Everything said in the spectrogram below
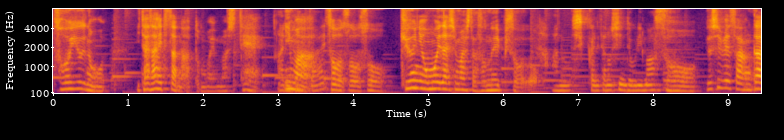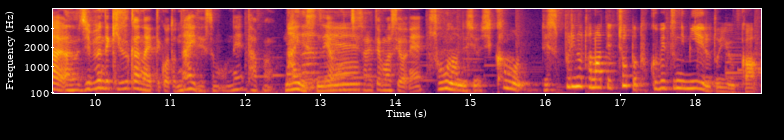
そういうのをいただいてたなと思いまして 今、そうそうそう、急に思い出しました、そのエピソード。あのしっかり楽しんでおります。そう。吉部さんが、あの、自分で気づかないってことないですもんね、多分。ないですね。必ずやウォッチされてますよね。そうなんですよ。しかもデスプリの棚ってちょっと特別に見えるというか。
